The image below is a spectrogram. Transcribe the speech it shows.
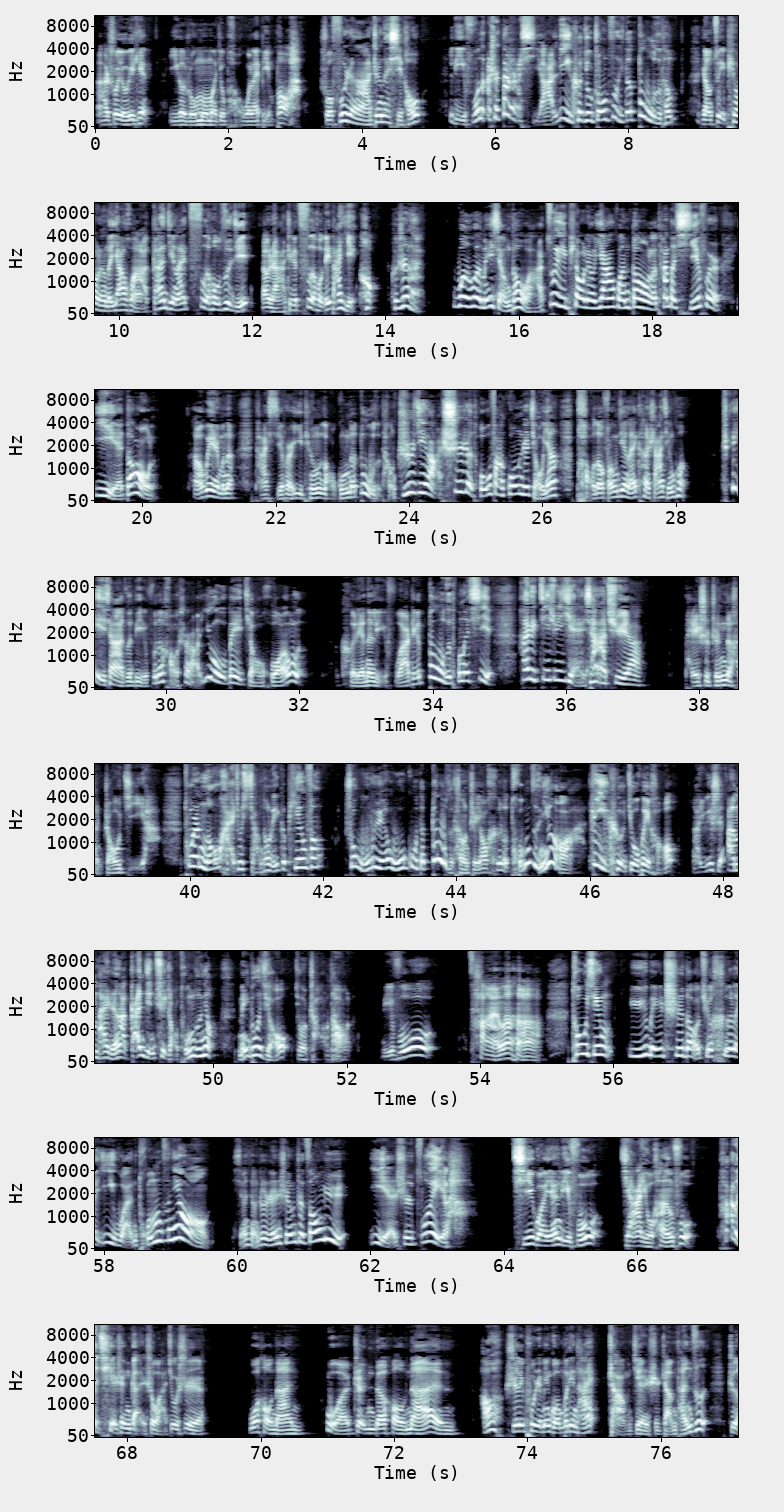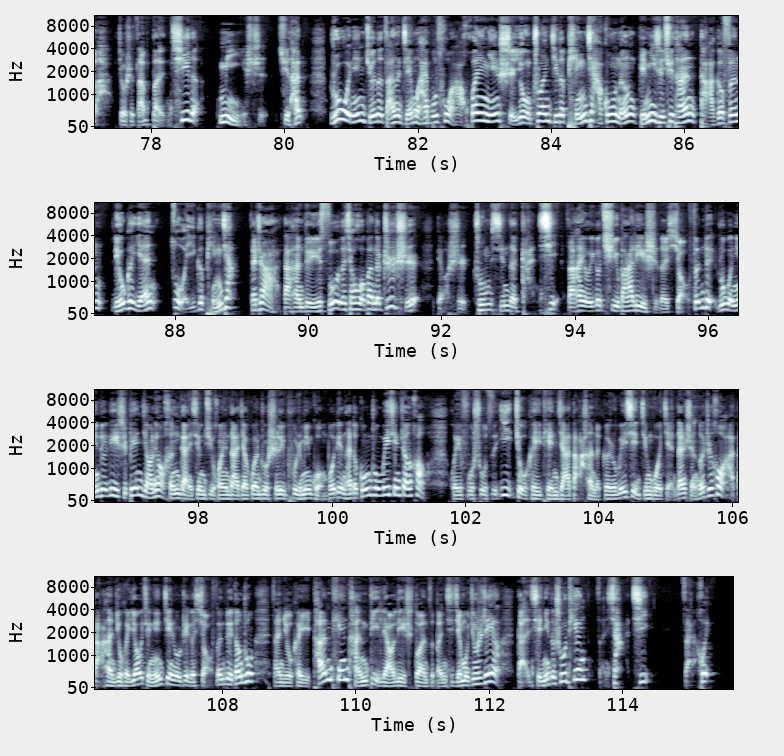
啊，说有一天，一个容嬷嬷就跑过来禀报啊，说夫人啊正在洗头。李福那是大喜啊，立刻就装自己的肚子疼，让最漂亮的丫鬟啊赶紧来伺候自己。当然啊，这个伺候得打引号。可是啊，万万没想到啊，最漂亮丫鬟到了，他的媳妇儿也到了啊。为什么呢？他媳妇儿一听老公的肚子疼，直接啊湿着头发，光着脚丫跑到房间来看啥情况。这下子李福的好事啊又被搅黄了。可怜的李福啊，这个肚子疼的戏还得继续演下去呀。裴氏真的很着急呀，突然脑海就想到了一个偏方，说无缘无故的肚子疼，只要喝了童子尿啊，立刻就会好啊。于是安排人啊，赶紧去找童子尿，没多久就找到了。李福惨了，偷腥鱼没吃到，却喝了一碗童子尿。想想这人生，这遭遇。也是醉了。妻管严李福家有悍妇，他的切身感受啊，就是我好难，我真的好难。好，十里铺人民广播电台长见识，长谈资，这就是咱本期的密室趣谈。如果您觉得咱的节目还不错啊，欢迎您使用专辑的评价功能，给《密室趣谈》打个分，留个言，做一个评价。在这儿，大汉对于所有的小伙伴的支持表示衷心的感谢。咱还有一个趣吧历史的小分队，如果您对历史边角料很感兴趣，欢迎大家关注十里铺人民广播电台的公众微信账号，回复数字一就可以添加大汉的个人微信。经过简单审核之后啊，大汉就会邀请您进入这个小分队当中，咱就可以谈天谈地聊历史段子。本期节目就是这样，感谢您的收听，咱下期再会。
